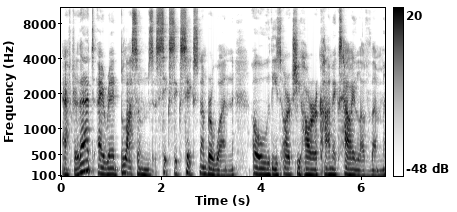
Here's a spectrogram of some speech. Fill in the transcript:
After that, I read Blossom's 666 number one. Oh, these Archie horror comics, how I love them.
